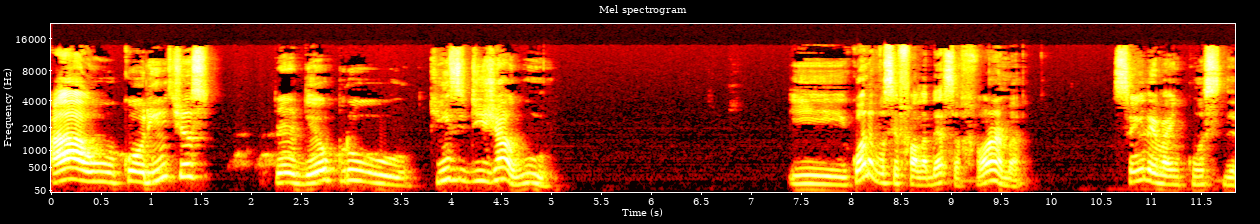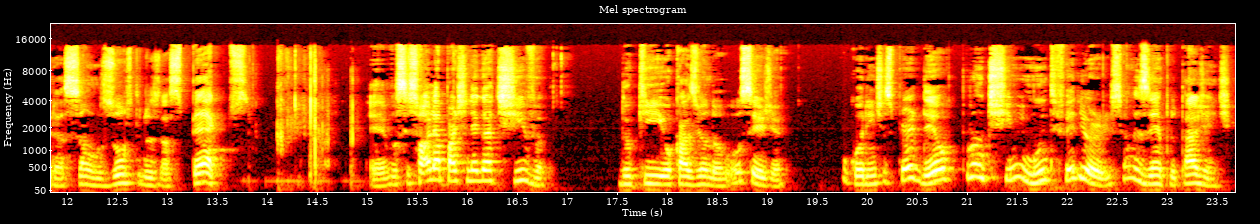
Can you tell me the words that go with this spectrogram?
Ah, o Corinthians perdeu pro 15 de Jaú. E quando você fala dessa forma, sem levar em consideração os outros aspectos, é, você só olha a parte negativa do que ocasionou. Ou seja, o Corinthians perdeu por um time muito inferior. Isso é um exemplo, tá, gente?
